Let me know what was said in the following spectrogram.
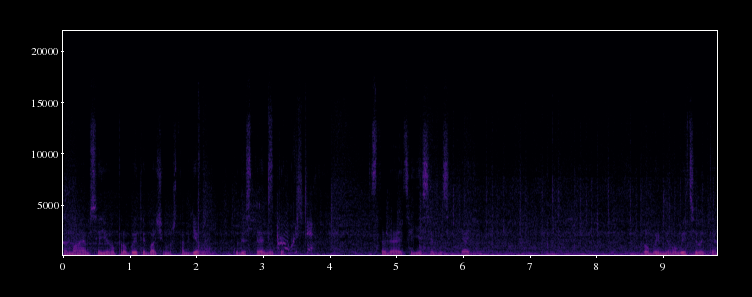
Намагаємося його пробити, бачимо, що там є куди стрельнути. Спробуйте. Підставляється є 75. Пробуємо його вицілити.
